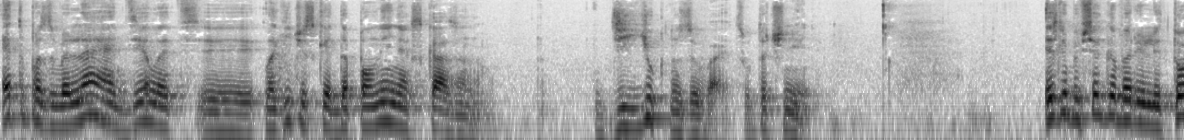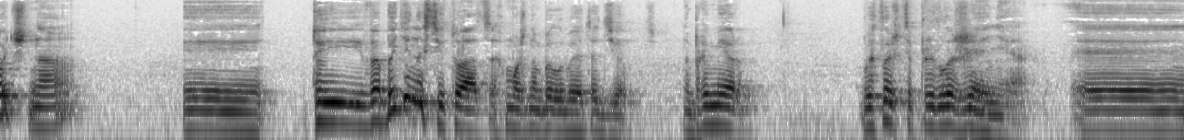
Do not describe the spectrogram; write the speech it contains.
Это позволяет делать э, логическое дополнение к сказанному. Диюк называется, уточнение. Если бы все говорили точно, э, то и в обыденных ситуациях можно было бы это делать. Например, вы слышите предложение. Э,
